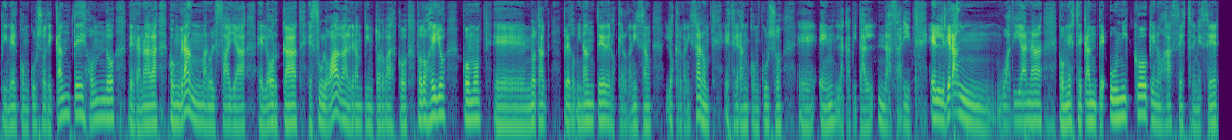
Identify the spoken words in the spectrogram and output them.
primer concurso de cante hondo de Granada con gran Manuel Falla, el Orca, el Zuloaga, el gran pintor vasco, todos ellos como eh, nota predominante de los que organizan los que organizaron este gran concurso eh, en la capital nazarí. El gran Guadiana con este cante único que nos hace estremecer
